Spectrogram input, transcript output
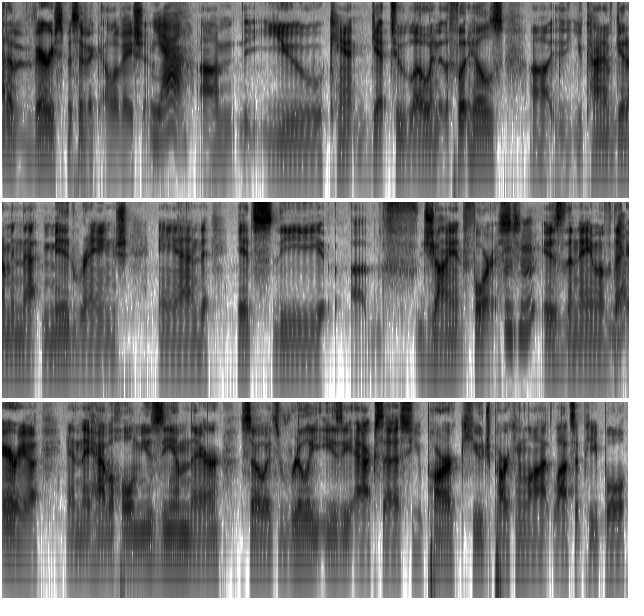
at a very specific elevation. yeah, Um, you can't get too low into the foothills. Uh, you kind of get them in that mid range, and it's the uh, f- giant forest is the name of the Yep. area, and they have a whole museum there, so it's really easy access. You park, huge parking lot, lots of people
